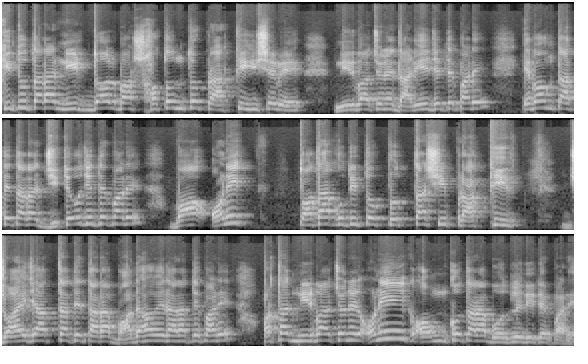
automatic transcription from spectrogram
কিন্তু তারা নির্দল বা স্বতন্ত্র প্রার্থী হিসেবে নির্বাচনে দাঁড়িয়ে যেতে পারে এবং তাতে তারা জিতেও যেতে পারে বা অনেক তথাকথিত প্রত্যাশী প্রার্থীর জয়যাত্রাতে তারা বাধা হয়ে দাঁড়াতে পারে, অর্থাৎ নির্বাচনের অনেক অঙ্ক তারা বদলে দিতে পারে।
